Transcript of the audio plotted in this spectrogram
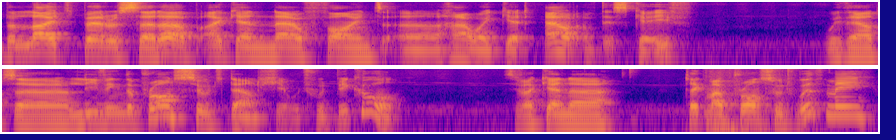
the light better set up, I can now find uh, how I get out of this cave without uh, leaving the prawn suit down here, which would be cool. See if I can take my prawn suit with me.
